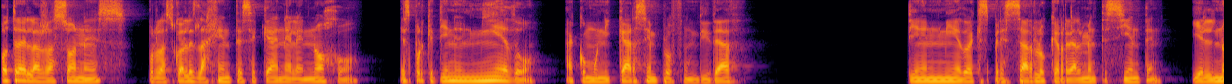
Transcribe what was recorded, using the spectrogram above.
Otra de las razones por las cuales la gente se queda en el enojo es porque tienen miedo a comunicarse en profundidad. Tienen miedo a expresar lo que realmente sienten. Y el,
